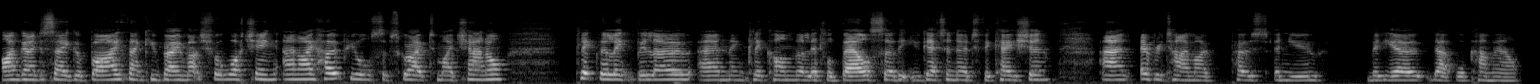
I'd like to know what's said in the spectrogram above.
I'm going to say goodbye. Thank you very much for watching and I hope you'll subscribe to my channel click the link below and then click on the little bell so that you get a notification and every time I post a new video that will come out.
